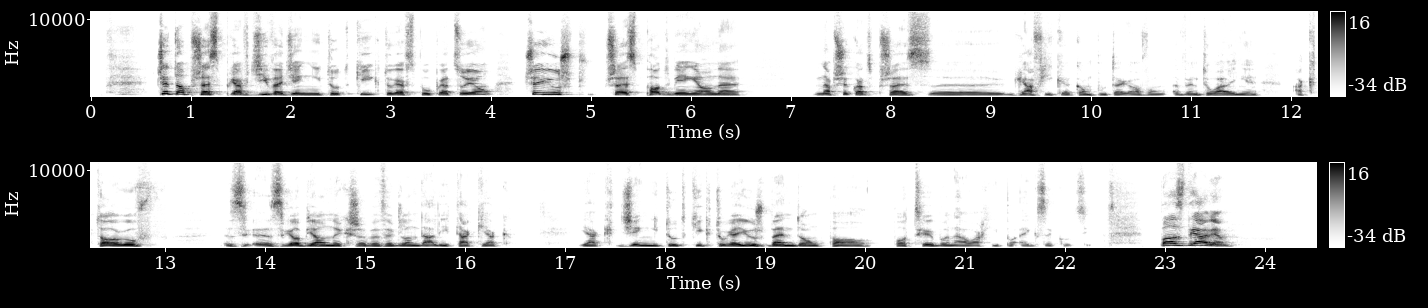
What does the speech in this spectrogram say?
Czy to przez prawdziwe dziennitutki, które współpracują, czy już przez podmienione na przykład przez y, grafikę komputerową, ewentualnie aktorów z, zrobionych, żeby wyglądali tak jak, jak dziennitutki, które już będą po, po trybunałach i po egzekucji. Pozdrawiam!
